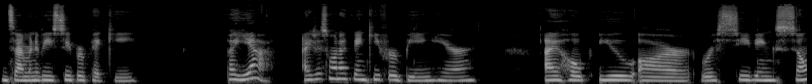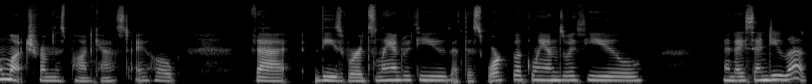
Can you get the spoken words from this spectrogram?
And so I'm going to be super picky. But yeah, I just want to thank you for being here. I hope you are receiving so much from this podcast. I hope that these words land with you, that this workbook lands with you, and I send you love.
